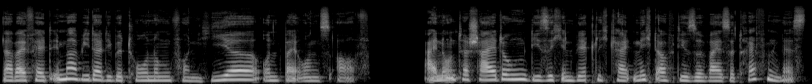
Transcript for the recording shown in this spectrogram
Dabei fällt immer wieder die Betonung von hier und bei uns auf. Eine Unterscheidung, die sich in Wirklichkeit nicht auf diese Weise treffen lässt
